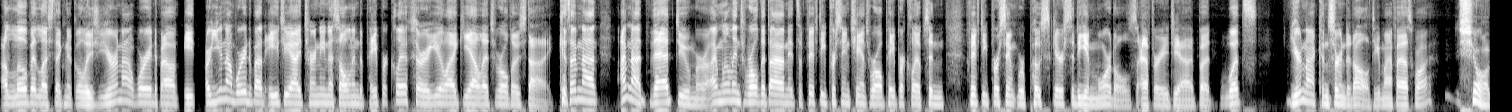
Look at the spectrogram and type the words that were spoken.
a little bit less technical is you're not worried about it. Are you not worried about AGI turning us all into paper clips or are you like, yeah, let's roll those die? Cuz I'm not I'm not that doomer. I'm willing to roll the die and it's a 50% chance we're all paper clips and 50% we're post scarcity immortals after AGI, but what's you're not concerned at all. Do you mind if I ask why? Sure.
